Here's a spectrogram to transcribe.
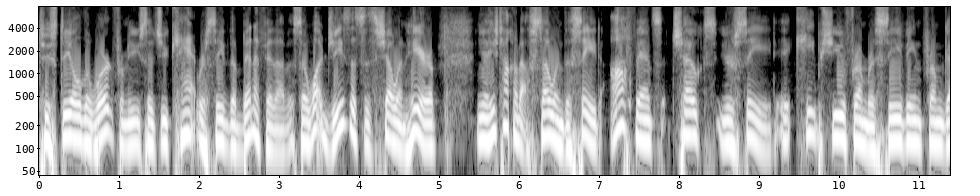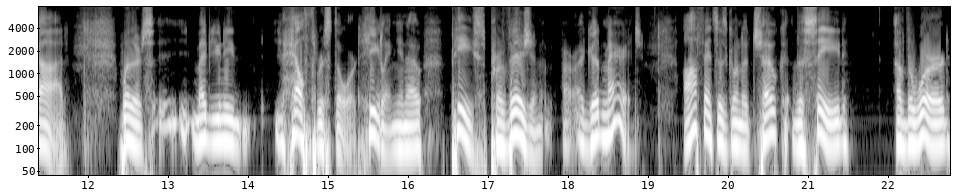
to steal the word from you so that you can't receive the benefit of it. So what Jesus is showing here, you know, he's talking about sowing the seed. Offense chokes your seed. It keeps you from receiving from God. Whether it's maybe you need health restored, healing, you know, peace, provision, or a good marriage. Offense is going to choke the seed of the word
